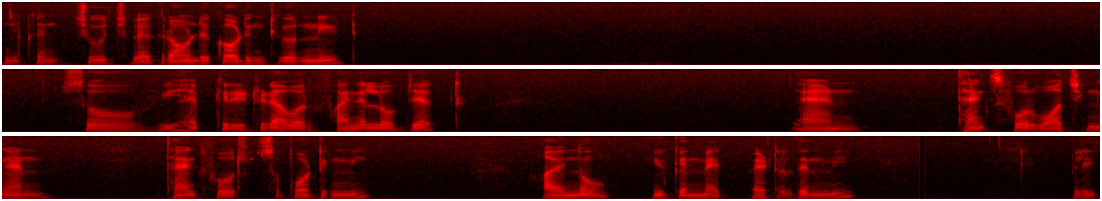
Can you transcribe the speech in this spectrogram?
you can choose background according to your need. So we have created our final object. And thanks for watching and thanks for supporting me. I know you can make better than me. Please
